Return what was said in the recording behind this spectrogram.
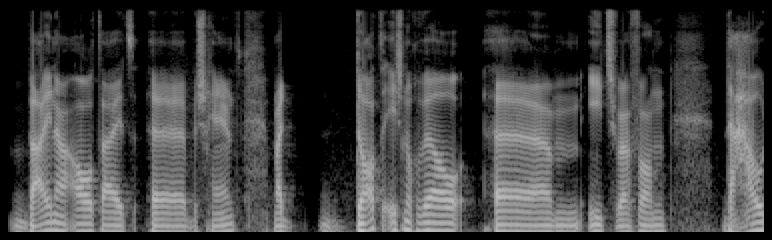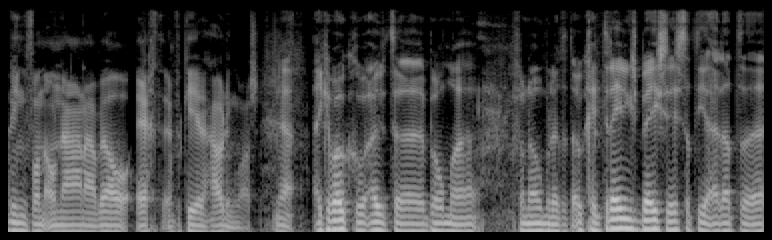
bijna altijd uh, beschermd. Maar dat is nog wel um, iets waarvan de houding van Onana wel echt een verkeerde houding was. Ja, ik heb ook uit uh, bronnen vernomen dat het ook geen trainingsbeest is. Dat, die, uh, dat, uh,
